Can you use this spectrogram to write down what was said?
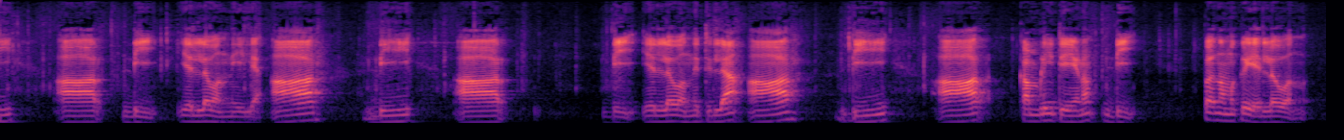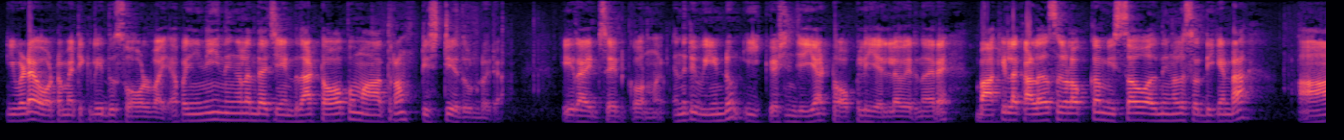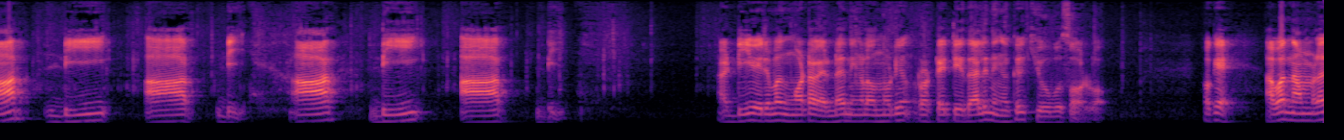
R D yellow വന്നില്ല. R D R D yellow വന്നിട്ടില്ല. ആർ ഡി ആർ കംപ്ലീറ്റ് ചെയ്യണം ഡി ഇപ്പം നമുക്ക് യെല്ലോ വന്നു. ഇവിടെ ഓട്ടോമാറ്റിക്കലി ഇത് സോൾവ് ആയി. അപ്പം ഇനി നിങ്ങൾ എന്താ ചെയ്യേണ്ടത്? ആ ടോപ്പ് മാത്രം ട്വിസ്റ്റ് ചെയ്ത് കൊണ്ടുവരിക. ഈ റൈറ്റ് സൈഡ് കോർണർ എന്നിട്ട് വീണ്ടും ഈ ഇക്വേഷൻ ചെയ്യുക ടോപ്പിൽ യെല്ലോ വരുന്നവരെ ബാക്കിയുള്ള കളേഴ്സുകളൊക്കെ മിസ്സാവും അത് നിങ്ങൾ ശ്രദ്ധിക്കേണ്ട. R D R D R D R D R D വരുമ്പോൾ ഇങ്ങോട്ടാണ് വരേണ്ടത്. നിങ്ങൾ ഒന്നുകൂടി റൊട്ടേറ്റ് ചെയ്താൽ നിങ്ങൾക്ക് ക്യൂബ് സോൾവ് ആവും. ഓക്കെ അപ്പോൾ നമ്മൾ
